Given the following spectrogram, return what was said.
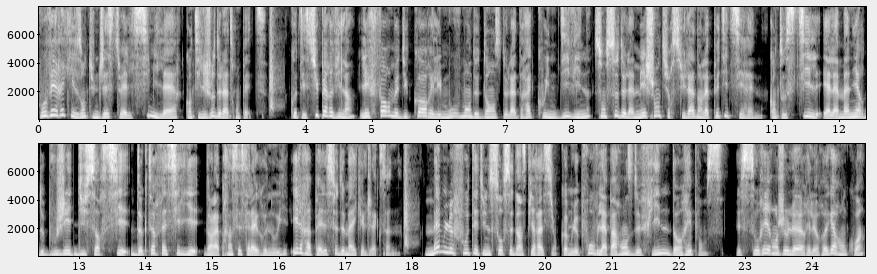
vous verrez qu'ils ont une gestuelle similaire quand ils jouent de la trompette. Côté super vilain, les formes du corps et les mouvements de danse de la drag queen divine sont ceux de la méchante Ursula dans La Petite Sirène. Quant au style et à la manière de bouger du sorcier Docteur Facilier dans La Princesse à la Grenouille, ils rappellent ceux de Michael Jackson. Même le foot est une source d'inspiration, comme le prouve l'apparence de Flynn dans Réponse. Le sourire enjôleur et le regard en coin,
